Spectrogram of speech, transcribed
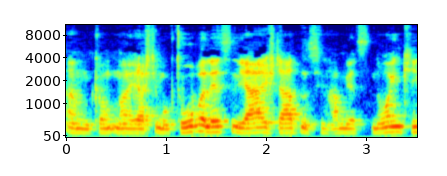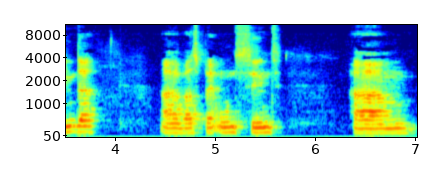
ähm, konnten wir erst im Oktober letzten Jahres starten. Sie haben jetzt neun Kinder, äh, was bei uns sind. Ähm,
